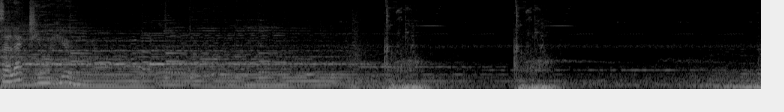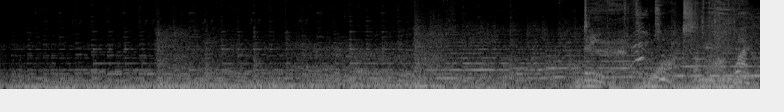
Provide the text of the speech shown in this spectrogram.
Select your hero. Three, two, one.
